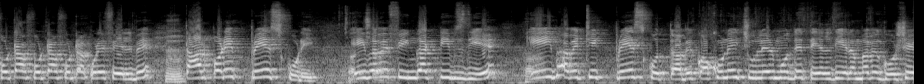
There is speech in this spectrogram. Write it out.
ফোটা ফোটা ফোটা করে ফেলবে। তারপরে প্রেস করে। আচ্ছা। এইভাবে ফিঙ্গার টিপস দিয়ে এইভাবে ঠিক প্রেস করতে হবে। কখনোই চুলের মধ্যে তেল দিয়ে এরমভাবে ঘষে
